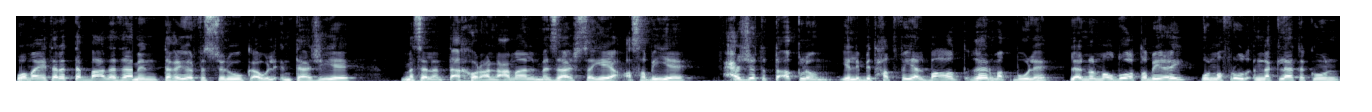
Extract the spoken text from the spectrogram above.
وما يترتب بعد ذلك من تغير في السلوك أو الإنتاجية مثلا تأخر عن العمل مزاج سيء عصبية حجة التأقلم يلي بيتحط فيها البعض غير مقبولة لأنه الموضوع طبيعي والمفروض أنك لا تكون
